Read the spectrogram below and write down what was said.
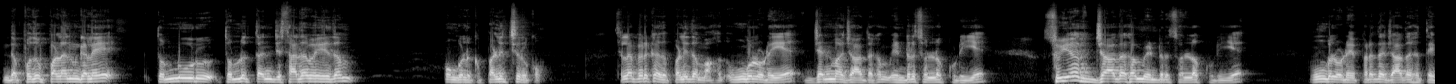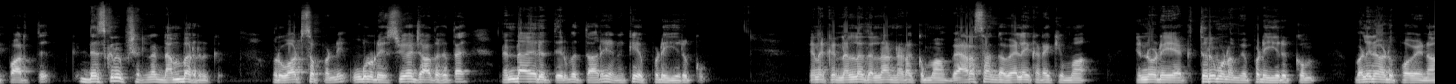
இந்த பொது பலன்களே தொண்ணூறு தொண்ணூத்தஞ்சு சதவிகிதம் உங்களுக்கு பளிச்சிருக்கும். சில பேருக்கு அது பலிதமாகுது. உங்களுடைய ஜென்ம ஜாதகம் என்று சொல்லக்கூடிய சுய ஜாதகம் என்று சொல்லக்கூடிய உங்களுடைய பிறந்த ஜாதகத்தை பார்த்து டெஸ்கிரிப்ஷனில் நம்பர் இருக்குது ஒரு வாட்ஸ்அப் பண்ணி உங்களுடைய சுய ஜாதகத்தை ரெண்டாயிரத்தி இருபத்தாறு எனக்கு எப்படி இருக்கும்? எனக்கு நல்லதெல்லாம் நடக்குமா? அரசாங்க வேலை கிடைக்குமா? என்னுடைய திருமணம் எப்படி இருக்கும்? வெளிநாடு போவேனா?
